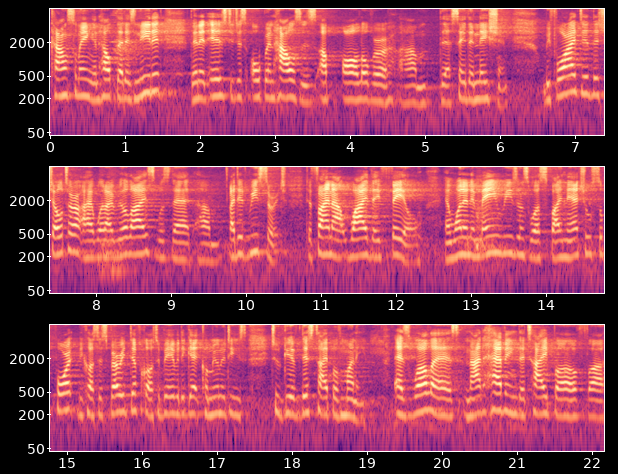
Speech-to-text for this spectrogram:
counseling and help that is needed than it is to just open houses up all over, um, the, say, the nation. Before I did the shelter, I, what I realized was that um, I did research to find out why they fail. And one of the main reasons was financial support because it's very difficult to be able to get communities to give this type of money, as well as not having the type of uh,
